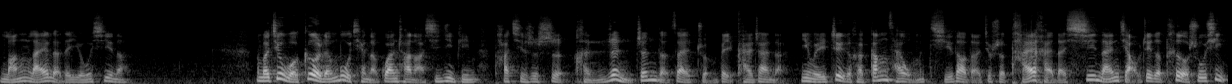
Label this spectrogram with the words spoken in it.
狼来了的游戏呢？那么，就我个人目前的观察呢，习近平他其实是很认真的在准备开战的，因为这个和刚才我们提到的，就是台海的西南角这个特殊性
